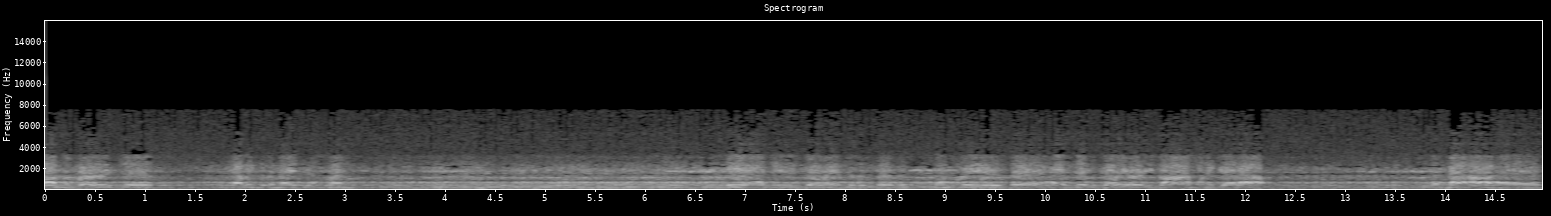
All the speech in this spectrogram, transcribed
on the verge of coming to the majors when he had to go into the service. Spent three years there, had difficulty, hurt his arm when he got out. But now uh, has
